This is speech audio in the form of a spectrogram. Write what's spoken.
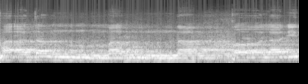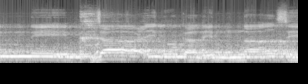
ফাআতাম্মাহুন্না ক্বালা ইন্নী জাইলুকা লিন-নাসি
